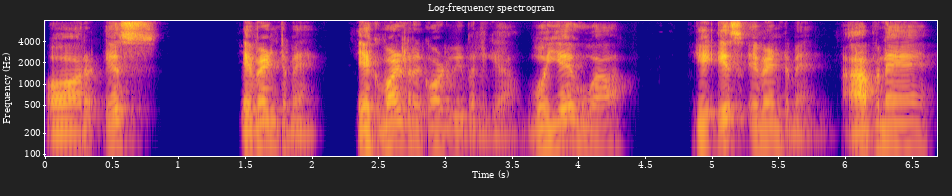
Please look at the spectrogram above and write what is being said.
और इस इवेंट में एक वर्ल्ड रिकॉर्ड भी बन गया। वो ये हुआ कि इस इवेंट में आपने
